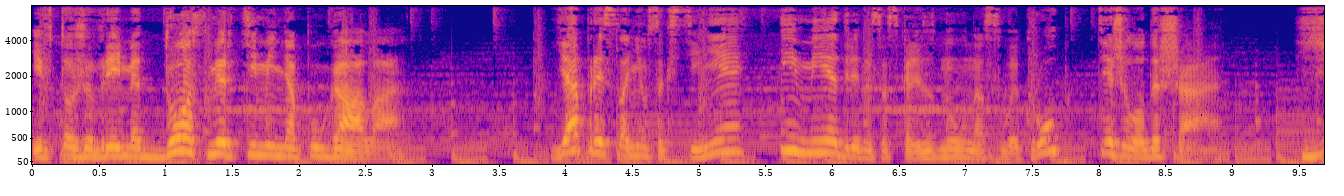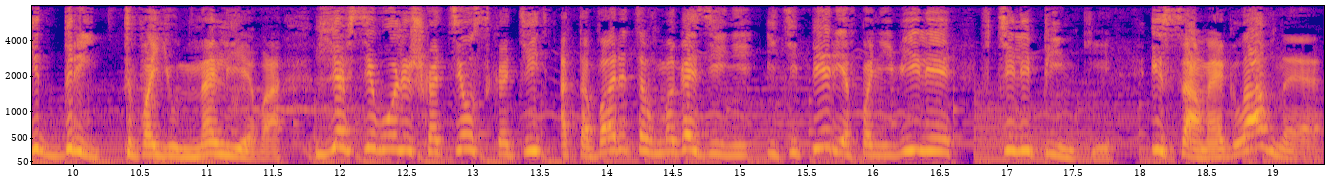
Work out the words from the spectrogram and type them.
и в то же время до смерти меня пугало. Я прислонился к стене и медленно соскользнул на свой круг, тяжело дыша. Ядрить твою налево! Я всего лишь хотел сходить отовариться в магазине, и теперь я в Панивиле в телепинке. И самое главное,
